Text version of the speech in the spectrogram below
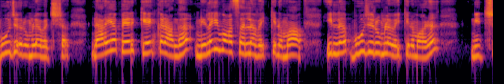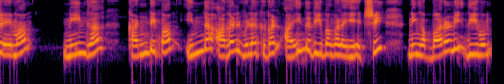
பூஜை ரூமில் வச்சிட்டேன். நிறைய பேர் கேட்குறாங்க நிலைவாசலில் வைக்கணுமா? இல்லை பூஜை ரூமில் வைக்கணுமான்னு? நிச்சயமாக நீங்கள் கண்டிப்பாக இந்த அகல் விளக்குகள் ஐந்து தீபங்களை ஏற்றி நீங்கள் பரணி தீபம்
